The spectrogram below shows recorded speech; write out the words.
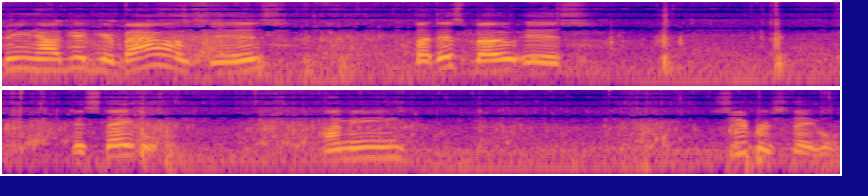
being how good your balance is, but this boat is is stable. I mean, super stable.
